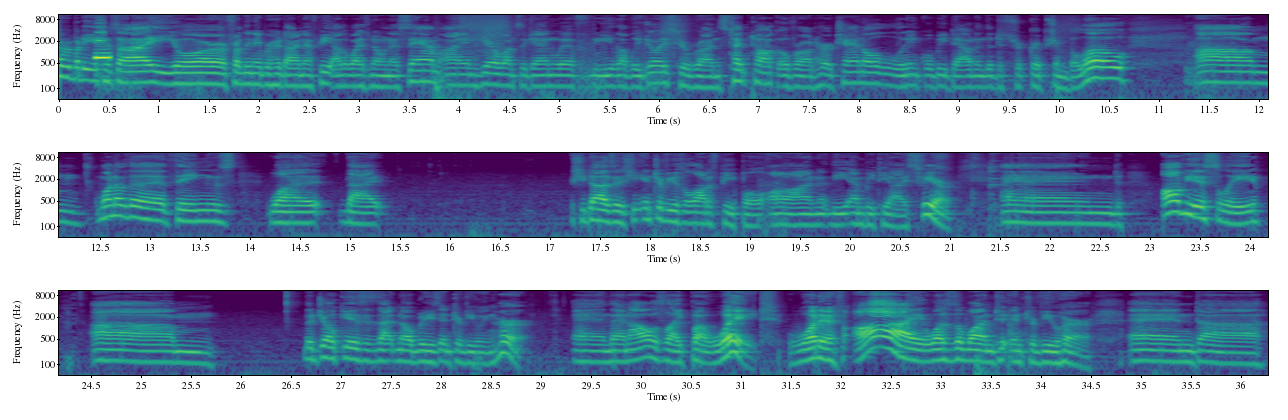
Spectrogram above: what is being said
everybody, it's I, your friendly neighborhood INFP, otherwise known as Sam. I am here once again with the lovely Joyce, who runs Type Talk over on her channel. Link will be down in the description below. Um, one of the things was that she does is she interviews a lot of people on the MBTI sphere, and obviously, um, the joke is is that nobody's interviewing her. And then I was like, but wait, what if I was the one to interview her? And uh,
